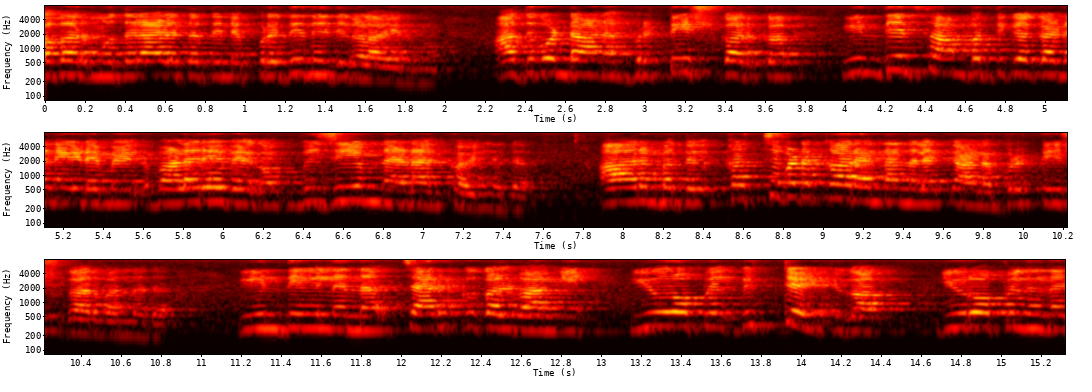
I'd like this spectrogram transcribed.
അവർ മുതലാളിത്തത്തിന്റെ പ്രതിനിധികളായിരുന്നു. അതുകൊണ്ടാണ് ബ്രിട്ടീഷുകാർക്ക് ഇന്ത്യൻ സാമ്പത്തിക ഘടനയുടെ മേൽ വളരെ വേഗം വിജയം നേടാൻ കഴിഞ്ഞത്. ആരംഭത്തിൽ കച്ചവടക്കാർ എന്ന നിലയ്ക്കാണ് ബ്രിട്ടീഷുകാർ വന്നത്. ഇന്ത്യയിൽ നിന്ന് ചരക്കുകൾ വാങ്ങി യൂറോപ്പിൽ വിറ്റഴിക്കുക യൂറോപ്പിൽ നിന്ന്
